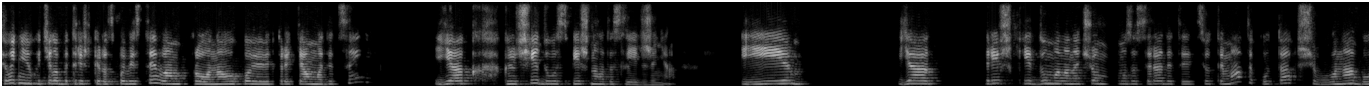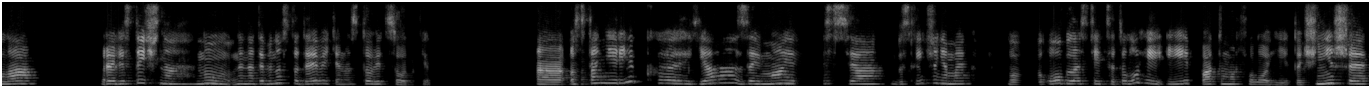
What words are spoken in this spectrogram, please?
Сьогодні я хотіла би трішки розповісти вам про наукові відкриття в медицині як ключі до успішного дослідження. І я трішки думала, на чому зосередити цю тематику так, щоб вона була реалістична ну, не на 99, а на 100%. Е, Останній рік я займаюся дослідженнями в області цитології і патоморфології. Точніше,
